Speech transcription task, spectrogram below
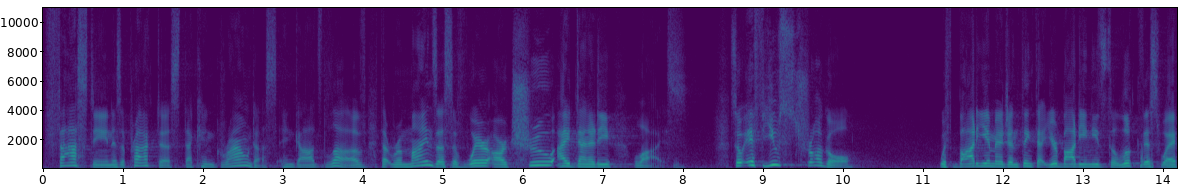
Fasting is a practice that can ground us in God's love, that reminds us of where our true identity lies. So if you struggle with body image and think that your body needs to look this way,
